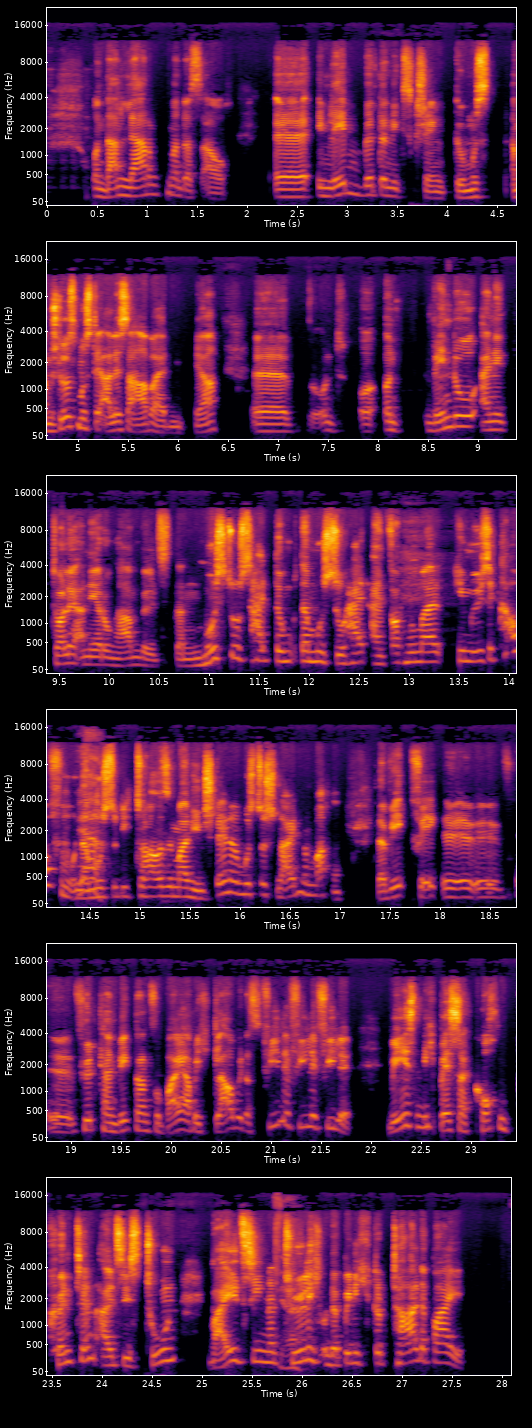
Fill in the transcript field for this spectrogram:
Und dann lernt man das auch. Äh, Im Leben wird dir nichts geschenkt. Du musst, am Schluss musst du alles erarbeiten, ja. Äh, und, und wenn du eine tolle Ernährung haben willst, dann musst du es halt, dann musst du halt einfach nur mal Gemüse kaufen und ja. dann musst du dich zu Hause mal hinstellen und musst du schneiden und machen. Der Weg äh, äh, führt kein Weg dran vorbei, aber ich glaube, dass viele, viele, viele wesentlich besser kochen könnten, als sie es tun, weil sie natürlich, ja. und da bin ich total dabei,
